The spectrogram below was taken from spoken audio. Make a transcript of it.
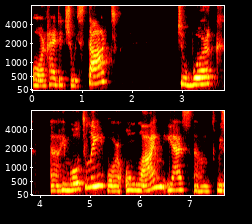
or had to start to work uh, remotely or online, yes, um, with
